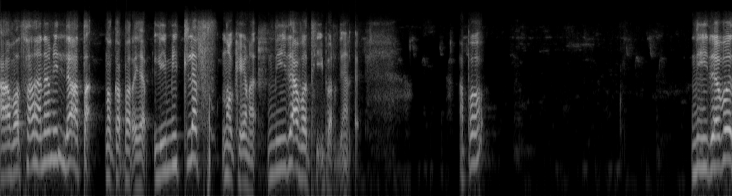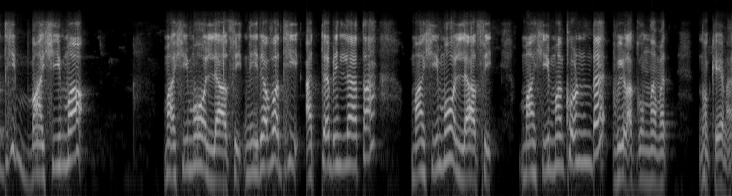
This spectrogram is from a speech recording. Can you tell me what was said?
അവസാനമില്ലാത്ത എന്നൊക്കെ പറയാം. ലിമിറ്റ്ലെസ് എന്നൊക്കെയാണ് നിരവധി പറഞ്ഞാൽ. അപ്പോ നിരവധി മഹിമ മഹിമോല്ലാസി നിരവധി അറ്റമില്ലാത്ത മഹിമോല്ലാസി മഹിമ കൊണ്ട് വിളകുന്നവൻ എന്നൊക്കെയാണ്.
